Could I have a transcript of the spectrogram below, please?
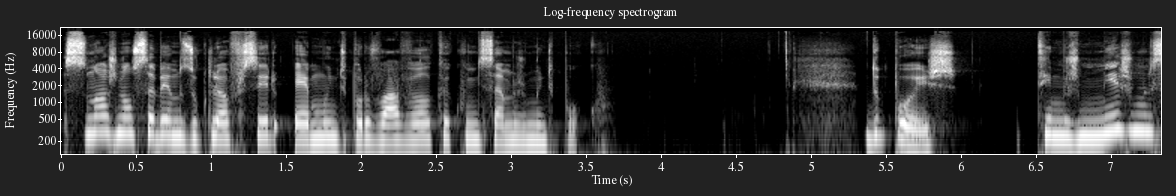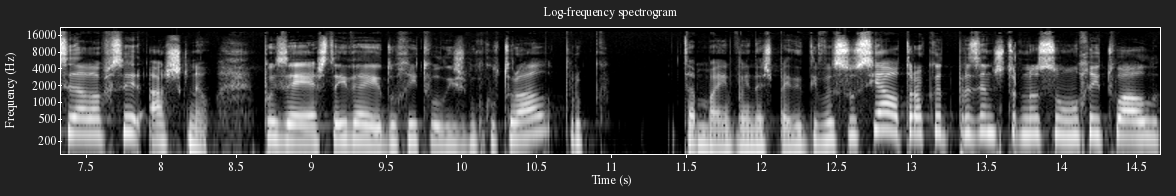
se nós não sabemos o que lhe oferecer, é muito provável que a conheçamos muito pouco. Depois, temos mesmo necessidade de oferecer? Acho que não. Pois é esta ideia do ritualismo cultural, porque também vem da expectativa social, a troca de presentes tornou-se um ritual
